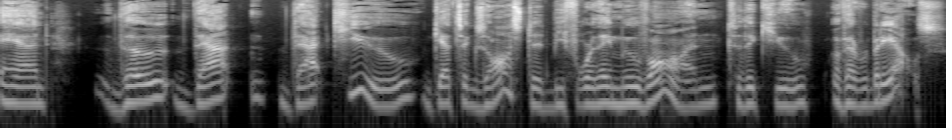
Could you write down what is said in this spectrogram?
And though that that queue gets exhausted before they move on to the queue of everybody else.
